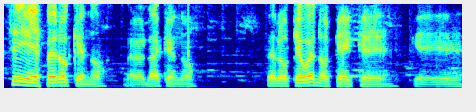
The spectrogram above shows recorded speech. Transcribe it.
Sí, espero que no, la verdad que no. Pero qué bueno que, que, que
